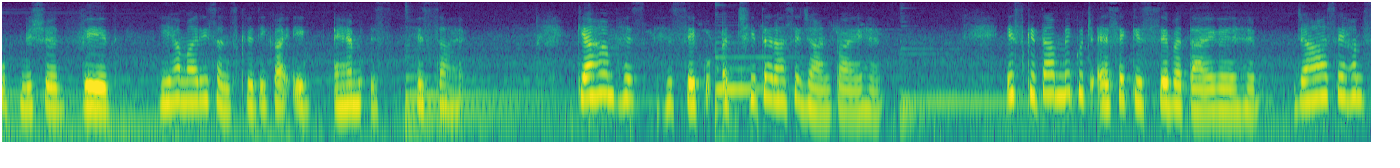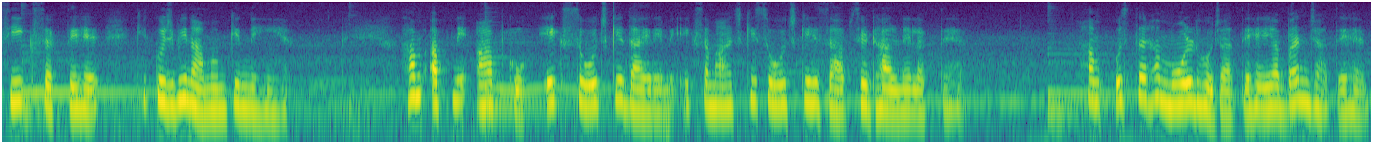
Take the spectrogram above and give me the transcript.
उपनिषद, वेद, ये हमारी संस्कृति का एक अहम हिस्सा है। क्या हम इस हिस्से को अच्छी तरह से जान पाए हैं? इस किताब में कुछ ऐसे किस्से बताए गए हैं, जहाँ से हम सीख सकते हैं कि कुछ भी नामुमकिन नहीं है। हम अपने आप को एक सोच के दायरे में, एक समाज की सोच के हिसाब से ढालने लगते हैं। हम उस तरह मोल्ड हो जाते हैं या बन जाते हैं,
